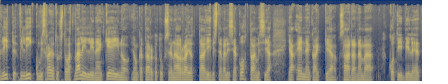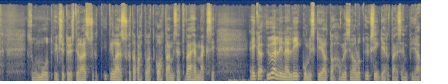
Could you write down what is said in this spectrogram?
liitty, liikkumisrajoitukset ovat välillinen keino, jonka tarkoituksena on rajoittaa ihmisten välisiä kohtaamisia ja ennen kaikkea saada nämä kotibileet, sun muut yksityistilaisuudet, tapahtuvat kohtaamiset vähemmäksi. Eikö yöllinen liikkumiskielto olisi ollut yksinkertaisempi ja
